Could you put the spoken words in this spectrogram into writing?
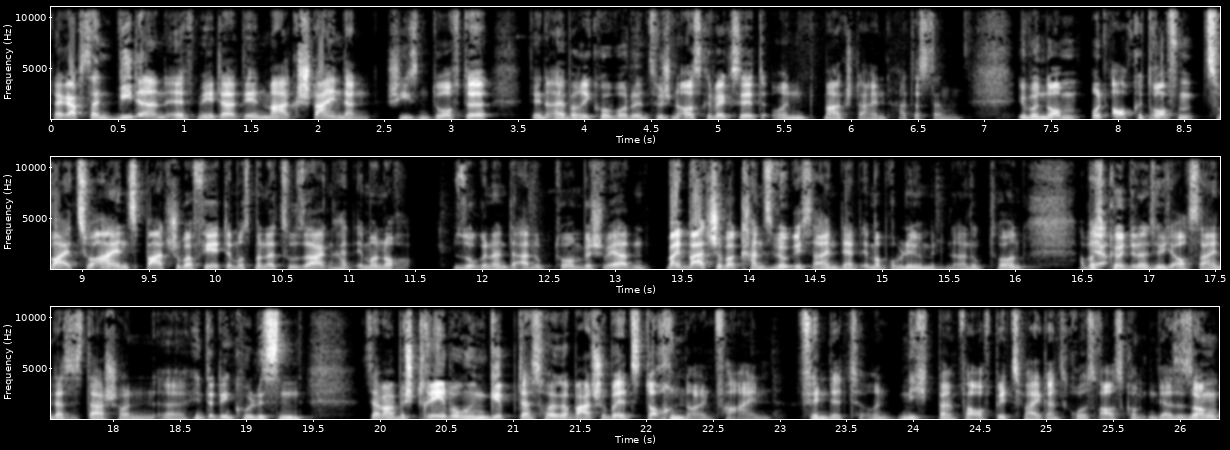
Da gab es dann wieder einen Elfmeter, den Marc Stein dann schießen durfte. Denn Alberico wurde inzwischen ausgewechselt und Marc Stein hat das dann übernommen und auch getroffen. 2 zu 1. Bartschuber fehlte, muss man dazu sagen, hat immer noch sogenannte Adduktorenbeschwerden. Bei Bartschuber kann es wirklich sein, der hat immer Probleme mit den Adduktoren. Aber Ja. es könnte natürlich auch sein, dass es da schon äh, hinter den Kulissen, sag mal, Bestrebungen gibt, dass Holger Bartschuber jetzt doch einen neuen Verein findet und nicht beim VfB 2 ganz groß rauskommt in der Saison.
